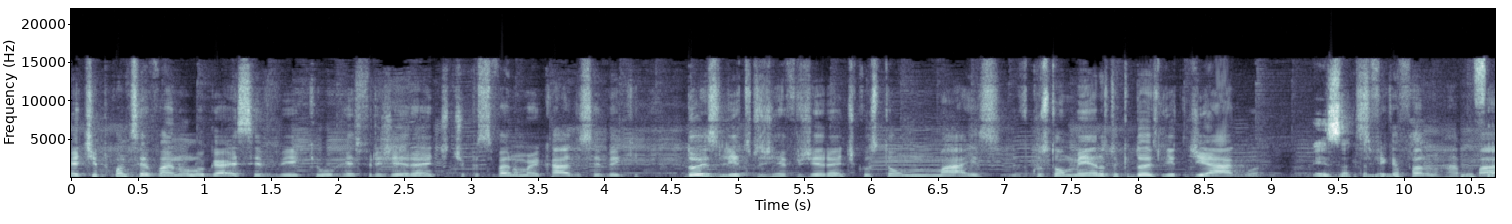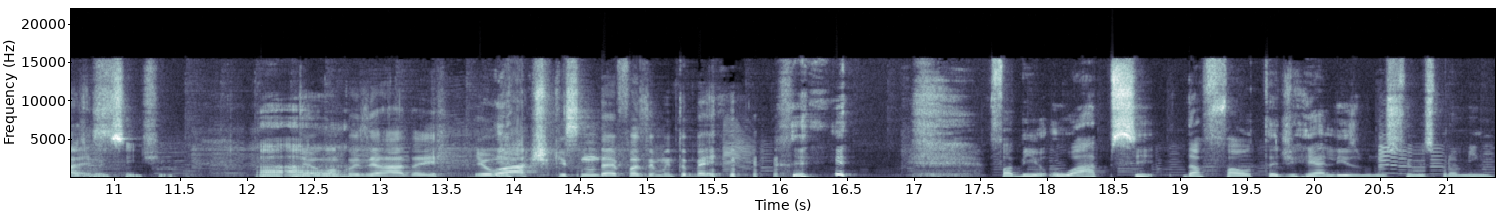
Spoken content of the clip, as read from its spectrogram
É tipo quando você vai num lugar e você vê que o refrigerante, tipo, você vai no mercado e você vê que 2 litros de refrigerante custam mais, custam menos do que 2 litros de água. Você Exatamente. fica falando, Não faz muito rapaz, sentido. Ah, tem ah, alguma coisa errada aí. Eu acho que isso não deve fazer muito bem. Fabinho, o ápice da falta de realismo nos filmes pra mim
